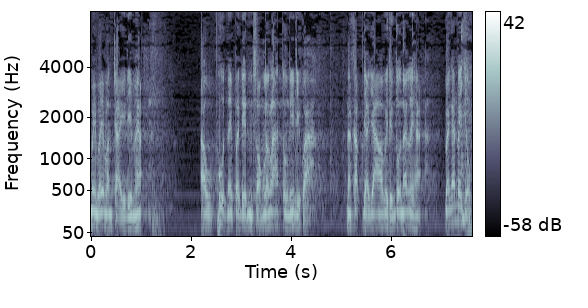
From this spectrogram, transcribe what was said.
ไม่ไว้วางใจดีไหมฮะเอาพูดในประเด็นสองล้านล้านตรงนี้ดีกว่านะครับ อย่ายาวไปถึงตรงนั้นเลยฮะไม่งั้นไม่จบ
